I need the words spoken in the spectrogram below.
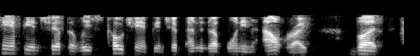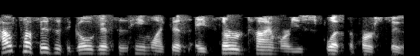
championship, at least co-championship, ended up winning outright. But how tough is it to go against a team like this a third time where you split the first two?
